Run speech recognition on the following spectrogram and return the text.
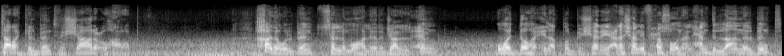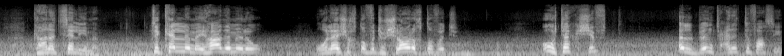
ترك البنت في الشارع وهرب. خذوا البنت سلموها لرجال الأمن وودوها إلى الطب الشرعي علشان يفحصونها. الحمد لله إن البنت كانت سليمة. تكلمي هذا منو؟ وليش اخطفت وشلون اخطفت وتكشف البنت عن التفاصيل.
